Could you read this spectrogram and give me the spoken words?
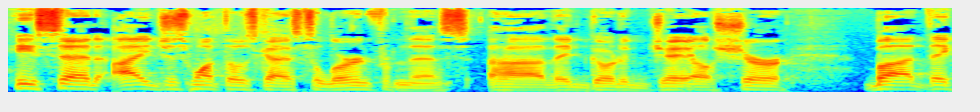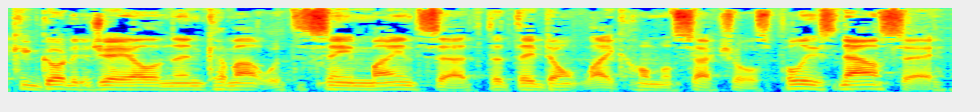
he said, "I just want those guys to learn from this. Uh, they'd go to jail, sure." But they could go to jail and then come out with the same mindset that they don't like homosexuals. Police now say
